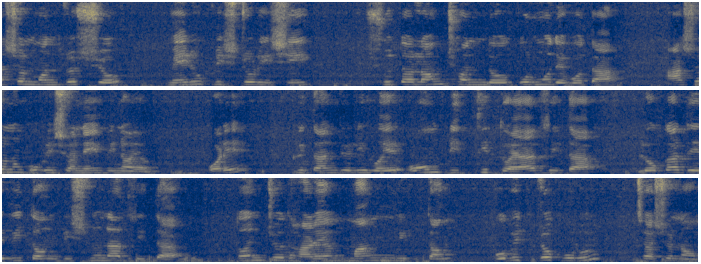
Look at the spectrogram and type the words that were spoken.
আসন মন্ত্রস্য। মেরুপৃষ্ঠ ঋষি। সুতলং ছন্দ কুর্মদেবতা আসন উপবেশনে বিনয়ক পরে কৃতাঞ্জলি হয়ে ওম পৃথ্বী ত্বয়া ধৃতা। লোকা দেবী তং বিষ্ণুনা ধৃতা। তঞ্চ ধারয়ং মাং নিত্যং পবিত্র কুরু শাসনম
